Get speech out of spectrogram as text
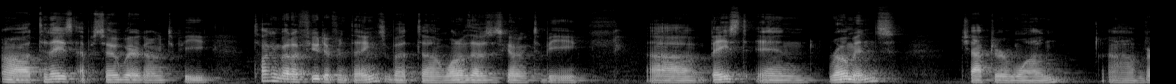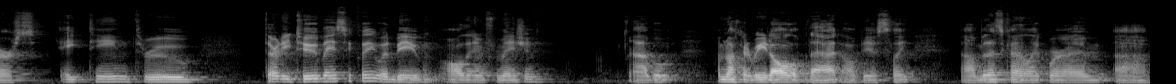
uh, today's episode, we're going to be talking about a few different things, but uh, one of those is going to be uh, based in Romans chapter 1, uh, verse 18 through 32, basically, would be all the information. Uh, but I'm not going to read all of that, obviously, uh, but that's kind of like where I'm uh,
